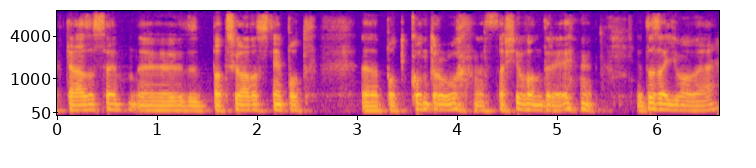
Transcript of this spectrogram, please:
která zase patřila vlastně pod, pod kontrolu Saši Vondry. Je to zajímavé.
